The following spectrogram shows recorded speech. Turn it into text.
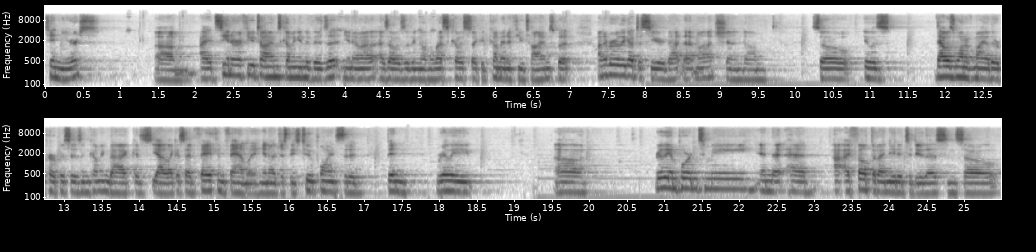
10 years. Um, I had seen her a few times coming in to visit, you know, as I was living on the West Coast, I could come in a few times, but I never really got to see her that, that much. And um, so it was, that was one of my other purposes in coming back is, yeah, like I said, faith and family, you know, just these two points that had been really, uh, really important to me and that had I felt that I needed to do this, and so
